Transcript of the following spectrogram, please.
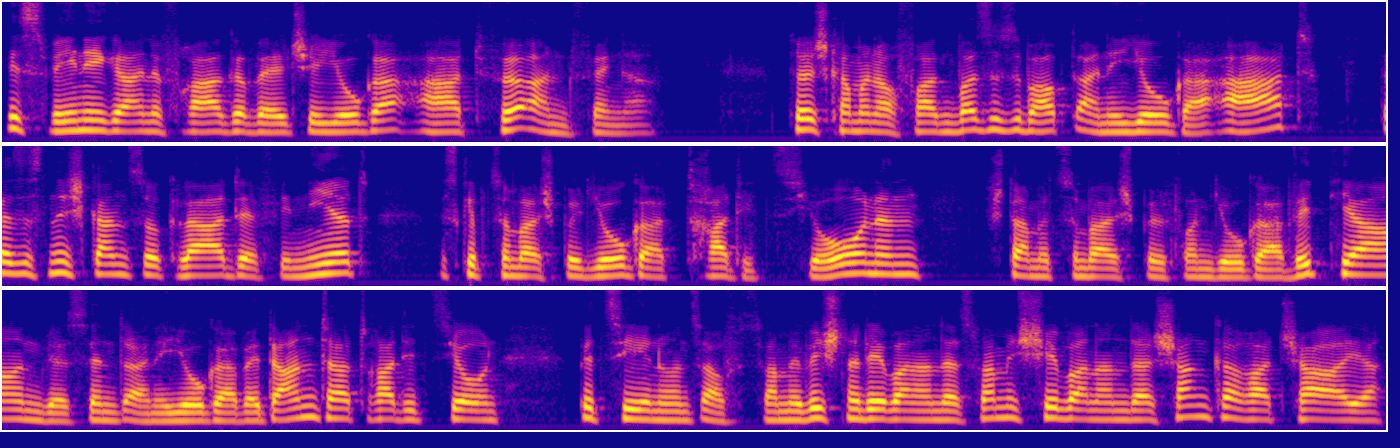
ist weniger eine Frage, welche Yoga-Art für Anfänger. Natürlich kann man auch fragen, was ist überhaupt eine Yoga-Art? Das ist nicht ganz so klar definiert. Es gibt zum Beispiel Yoga-Traditionen. Ich stamme zum Beispiel von Yoga Vidya und wir sind eine Yoga Vedanta-Tradition, beziehen uns auf Swami Vishnadevananda, Swami Shivananda, Shankaracharya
